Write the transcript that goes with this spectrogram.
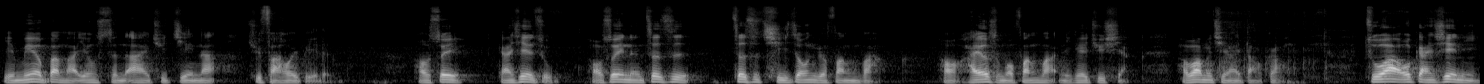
也没有办法用神的爱去接纳、去发挥别人。好，所以感谢主。好，所以呢，这是这是其中一个方法。好，还有什么方法你可以去想？好吧，我们一起来祷告。主啊，我感谢你。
